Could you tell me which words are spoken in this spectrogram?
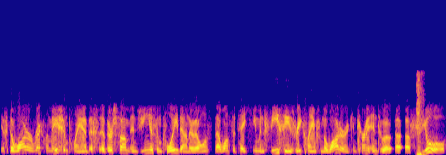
if the water reclamation plant, if, if there's some ingenious employee down there that wants that wants to take human feces reclaimed from the water and can turn it into a, a, a fuel,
